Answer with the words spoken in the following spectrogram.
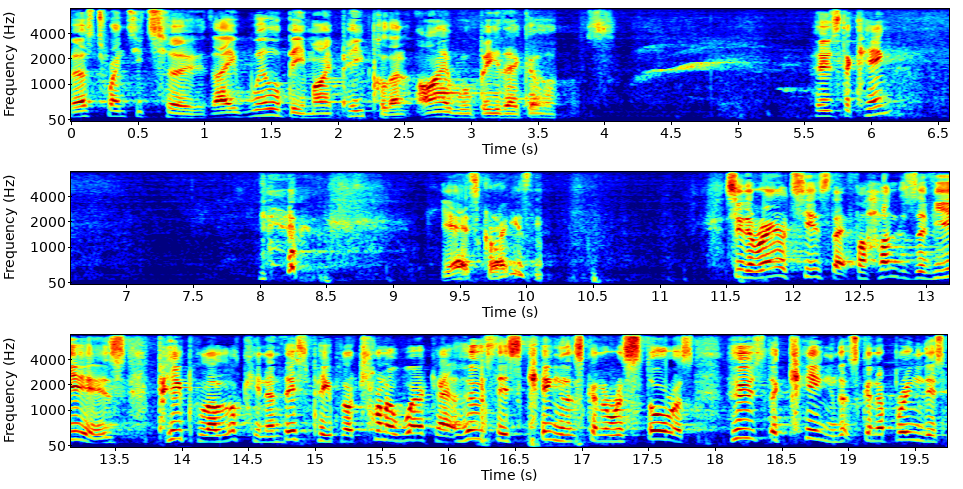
Verse 22 They will be my people, and I will be their God. Who's the king? yeah, it's great, isn't it? See, the reality is that for hundreds of years, people are looking, and this people are trying to work out who's this king that's going to restore us? Who's the king that's going to bring this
